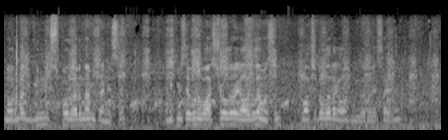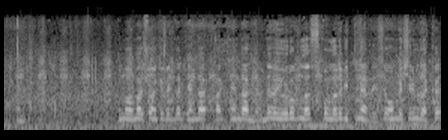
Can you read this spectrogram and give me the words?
Normal günlük sporlarından bir tanesi. Hani kimse bunu vahşi olarak algılamasın. Vahşet olarak algılıyor vesaire. Hani bu normal şu an köpekler kendi kendi hallerinde ve yoruldular. Sporları bitti neredeyse. 15-20 dakika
